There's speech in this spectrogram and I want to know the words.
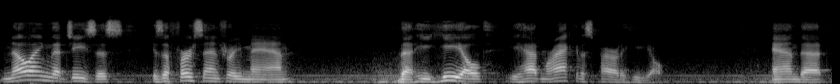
knowing that Jesus is a first century man that he healed, he had miraculous power to heal, and that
